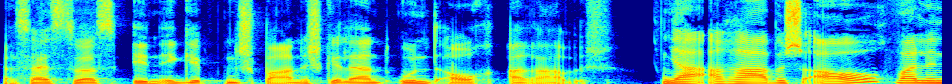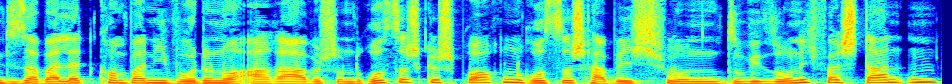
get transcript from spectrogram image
Das heißt, du hast in Ägypten Spanisch gelernt und auch Arabisch. Ja, Arabisch auch, weil in dieser Ballettkompanie wurde nur Arabisch und Russisch gesprochen. Russisch habe ich schon sowieso nicht verstanden.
